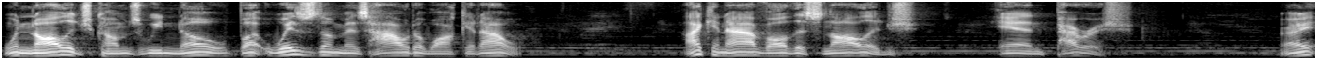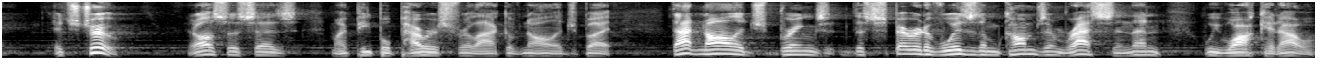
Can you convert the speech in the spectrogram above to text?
When knowledge comes, we know, but wisdom is how to walk it out. I can have all this knowledge and perish, right? It's true. It also says, My people perish for lack of knowledge. But that knowledge brings the spirit of wisdom comes and rests, and then we walk it out.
